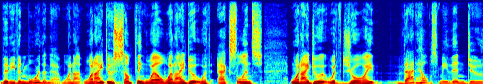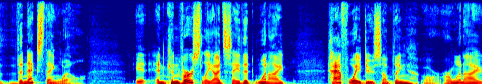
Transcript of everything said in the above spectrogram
that even more than that, when I when I do something well, when I do it with excellence, when I do it with joy, that helps me then do the next thing well. It, and conversely, I'd say that when I halfway do something, or, or when I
